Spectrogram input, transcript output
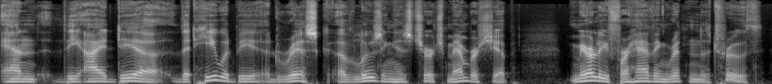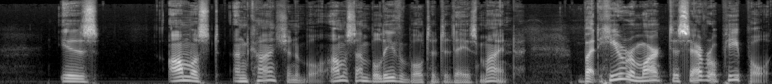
And the idea that he would be at risk of losing his church membership merely for having written the truth is almost unconscionable, almost unbelievable to today's mind. But he remarked to several people,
